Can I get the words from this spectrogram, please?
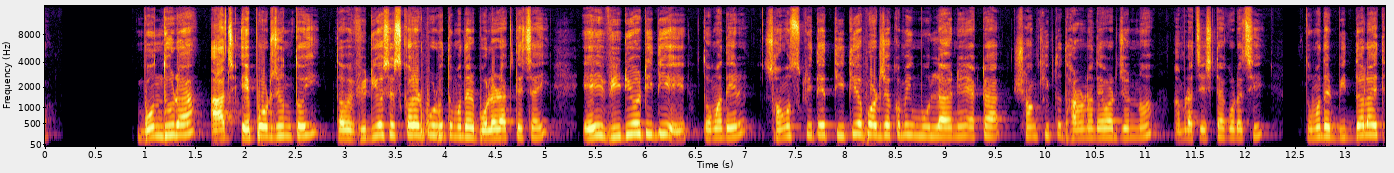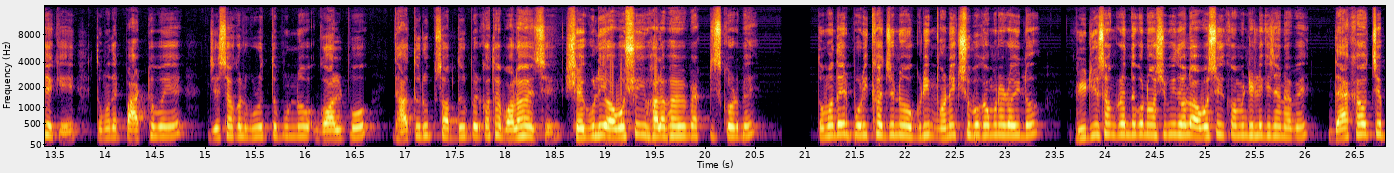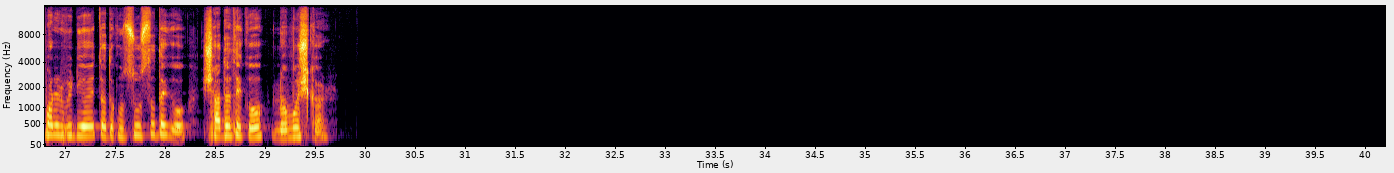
বন্ধুরা, আজ এ পর্যন্তই। তবে ভিডিও শেষ করার পূর্বে তোমাদের বলে রাখতে চাই, এই ভিডিওটি দিয়ে তোমাদের সংস্কৃতের তৃতীয় পর্যায়ক্রমিক মূল্যায়নের একটা সংক্ষিপ্ত ধারণা দেওয়ার জন্য আমরা চেষ্টা করেছি। তোমাদের বিদ্যালয় থেকে তোমাদের পাঠ্য বইয়ে যে সকল গুরুত্বপূর্ণ গল্প, ধাতুরূপ, শব্দরূপের কথা বলা হয়েছে, সেগুলি অবশ্যই ভালোভাবে প্র্যাকটিস করবে। তোমাদের পরীক্ষার জন্য অগ্রিম অনেক শুভকামনা রইল। ভিডিও সংক্রান্ত কোনো অসুবিধা হলে অবশ্যই কমেন্টে লিখে জানাবে। দেখা হচ্ছে পরের ভিডিওয়ে ততক্ষণ সুস্থ থেকো, সাথে থেকো, নমস্কার।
